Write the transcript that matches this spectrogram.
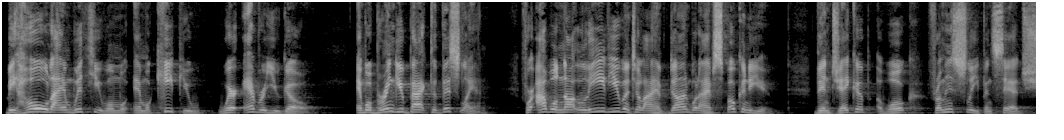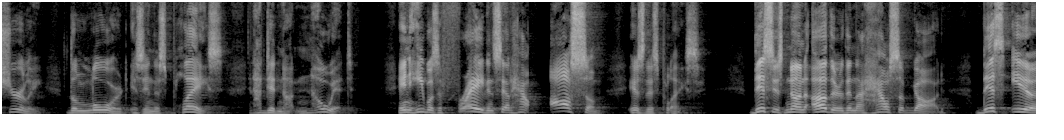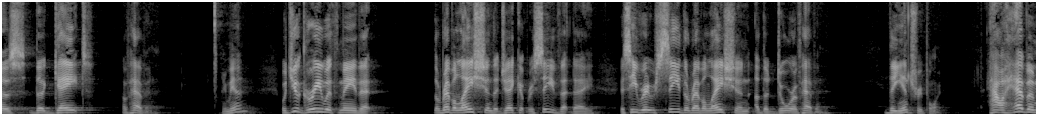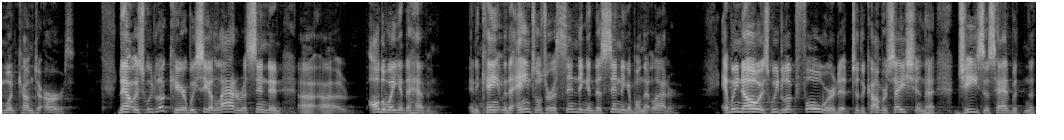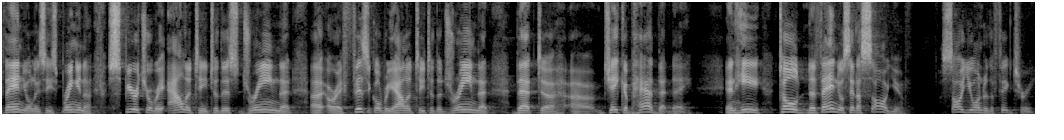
Behold, I am with you and will, and will keep you wherever you go, and will bring you back to this land for I will not leave you until I have done what I have spoken to you. Then Jacob awoke from his sleep and said, Surely the Lord is in this place, and I did not know it. And he was afraid and said, How awesome is this place! This is none other than the house of God. This is the gate of heaven. Amen? Would you agree with me that the revelation that Jacob received that day is he received the revelation of the door of heaven, the entry point, how heaven would come to earth. Now, as we look here, we see a ladder ascending uh, uh, all the way into heaven. And he came, and the angels are ascending and descending upon that ladder. And we know as we look forward to the conversation that Jesus had with Nathaniel as he's bringing a spiritual reality to this dream that, uh, or a physical reality to the dream that, that uh, uh, Jacob had that day. And he told Nathaniel, said, I saw you. I saw you under the fig tree.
